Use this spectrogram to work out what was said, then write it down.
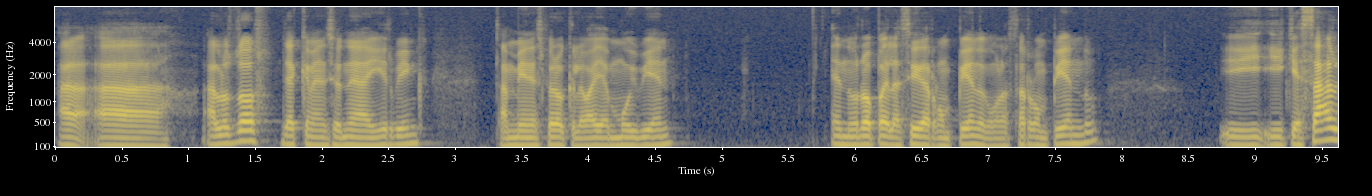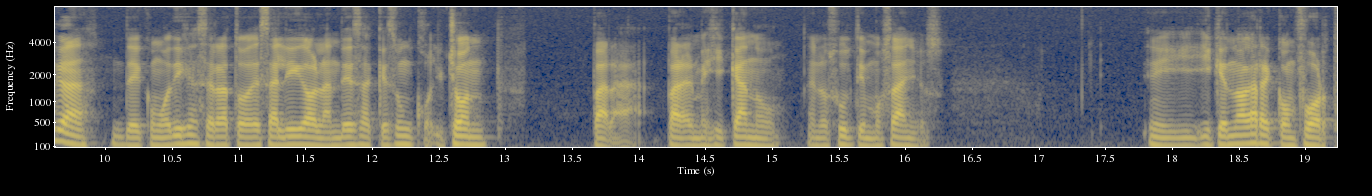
a, a, a los dos, ya que mencioné a Irving. También espero que le vaya muy bien. En Europa y la siga rompiendo como la está rompiendo. Y, que salga de, como dije hace rato, de esa liga holandesa que es un colchón para, para el mexicano en los últimos años y, que no haga reconfort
